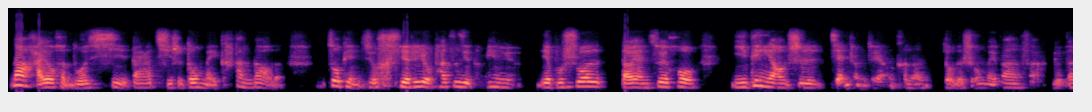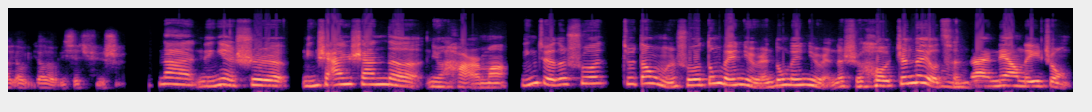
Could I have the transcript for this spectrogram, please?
那还有很多戏大家其实都没看到的作品，就 也是有他自己的命运。也不是说导演最后一定要是剪成这样，可能有的时候没办法，有要要要有一些趋势。那您也是，您是鞍山的女孩吗？您觉得说，就当我们说东北女人、东北女人的时候，真的有存在那样的一种，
